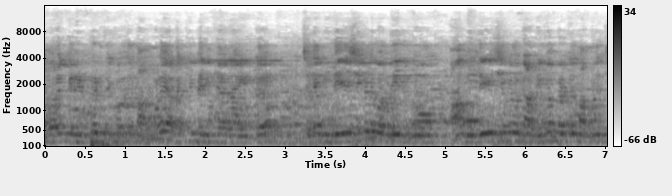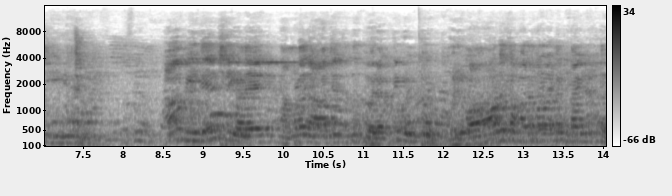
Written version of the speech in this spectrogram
അവരെ കീഴ്പ്പെടുത്തിക്കൊണ്ട് നമ്മളെ അടക്കി ഭരിക്കാനായിട്ട് ചില വിദേശികൾ വന്നിരുന്നു. ആ വിദേശികൾക്ക് അടിമപ്പെട്ട് നമ്മൾ ജീവിച്ചു. ആ വിദേശികളെ നമ്മുടെ രാജ്യത്ത് നിന്ന് തുരത്തി വിട്ടു. ഒരുപാട് സമരങ്ങൾ ഉണ്ടായിട്ടുണ്ട്.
